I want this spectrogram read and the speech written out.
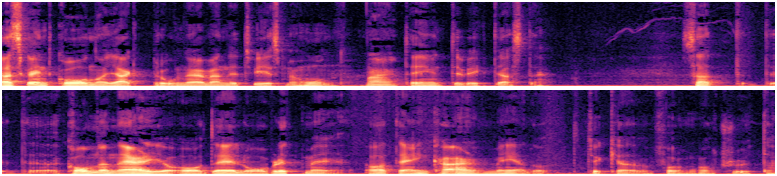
Jag ska inte gå någon jaktprov nödvändigtvis med hon. Nej. Det är ju inte det viktigaste. Så att kom det en älg och det är lovligt med och att det är en kalv med då tycker jag får de gott skjuta.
